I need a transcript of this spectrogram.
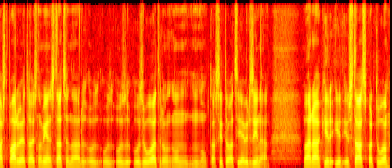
ārsti pārvietojas no vienas stacionāra uz, uz, uz, uz otru, un, un nu, tā situācija jau ir zināma. Vairāk ir, ir, ir stāsts par to uh,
